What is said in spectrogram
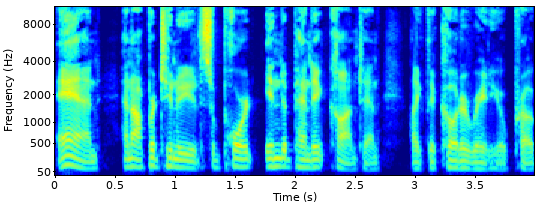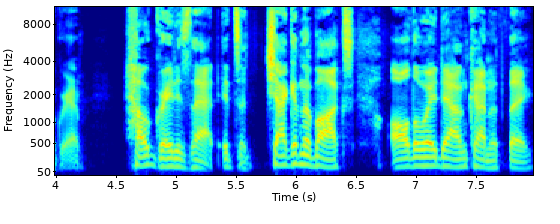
and an opportunity to support independent content like the Coder Radio program. How great is that? It's a check in the box all the way down kind of thing.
